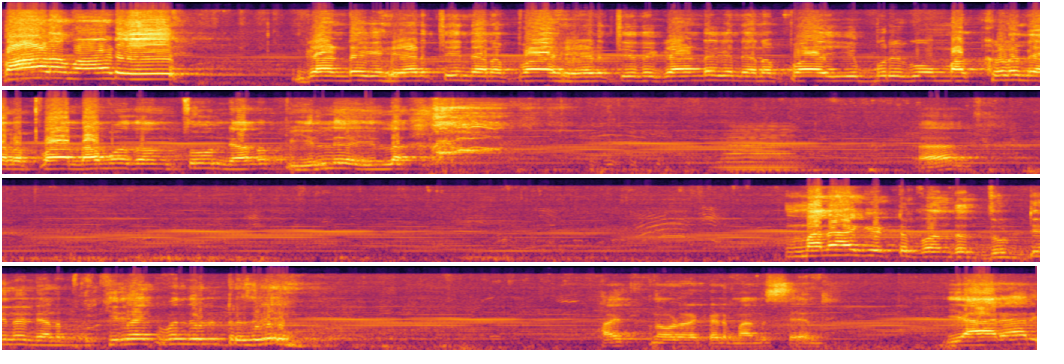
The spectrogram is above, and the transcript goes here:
ಭಾಳ ಮಾಡಿ ಗಂಡಗೆ ಹೆಂಡ್ತಿ ನೆನಪ, ಹೆಂಡ್ತಿದ ಗಂಡಗೆ ನೆನಪ, ಇಬ್ಬರಿಗೂ ಮಕ್ಕಳು ನೆನಪ ನಮದಂತೂ ನೆನಪು ಇಲ್ಲೇ ಇಲ್ಲ? ಮನ್ಯಾಗಿಟ್ಟು ಬಂದ ದುಡ್ಡಿನ ನೆನಪು. ಕಿರಿಯಾಕಿ ಬಂದಿರು ಟ್ರೆಜರಿ ಆಯ್ತು ನೋಡ್ರಿ ಕಡೆ ಮನಸ್ಸೇನ್ರಿ. ಯಾರ್ಯಾರು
